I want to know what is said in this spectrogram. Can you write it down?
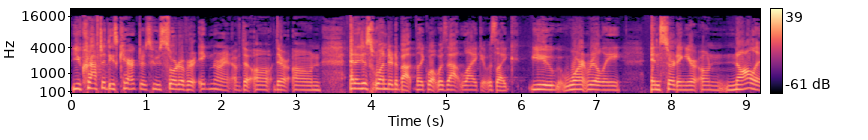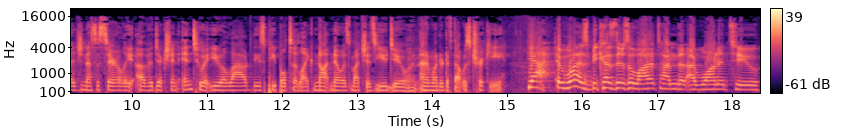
you crafted these characters who sort of are ignorant of the their own. And I just wondered about like what was that like? It was like you weren't really inserting your own knowledge necessarily of addiction into it. You allowed these people to like not know as much as you do, and I wondered if that was tricky. Yeah, it was because there's a lot of time that I wanted to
